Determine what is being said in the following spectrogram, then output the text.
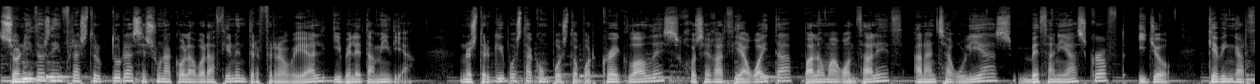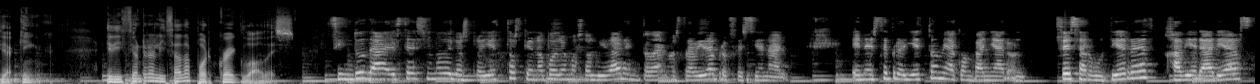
Sonidos de Infraestructuras es una colaboración entre Ferrovial y Veleta Media. Nuestro equipo está compuesto por Craig Lawless, José García Guaita, Paloma González, Arancha Gulías, Bethany Ashcroft y yo, Kevin García King. Edición realizada por Craig Lawless. Sin duda, este es uno de los proyectos que no podremos olvidar en toda nuestra vida profesional. En este proyecto me acompañaron César Gutiérrez, Javier Arias,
